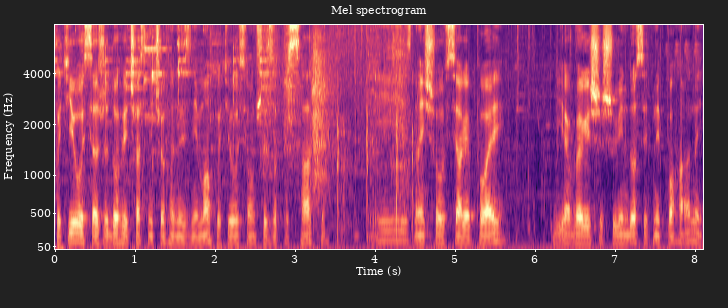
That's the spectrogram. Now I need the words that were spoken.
хотілося вже довгий час нічого не знімав, хотілося вам щось записати. І знайшовся реплей. Я вирішив, що він досить непоганий.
